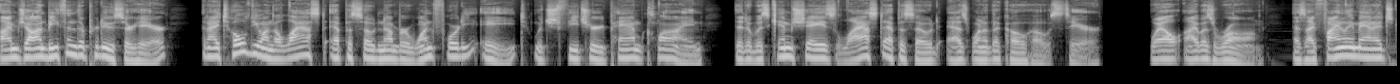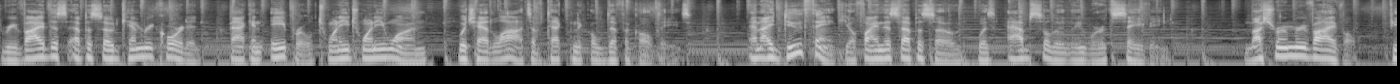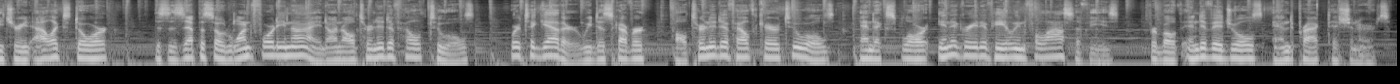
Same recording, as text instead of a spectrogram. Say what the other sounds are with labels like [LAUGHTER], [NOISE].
I'm John Beethan, the producer here, and I told you on the last episode number 148, which featured Pam Klein, that it was Kim Shea's last episode as one of the co hosts here. Well, I was wrong, as I finally managed to revive this episode Kim recorded back in April 2021, which had lots of technical difficulties. And I do think you'll find this episode was absolutely worth saving. Mushroom Revival, featuring Alex Dorr this is episode 149 on alternative health tools, where together we discover alternative healthcare tools and explore integrative healing philosophies for both individuals and practitioners.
